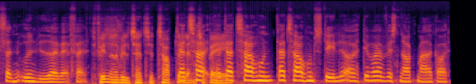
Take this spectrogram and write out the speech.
sådan uden videre i hvert fald. Finnerne ville tage til tabte der land tager, tilbage. Ja, der tager, hun, der tager hun stille, og det var vist nok meget godt.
